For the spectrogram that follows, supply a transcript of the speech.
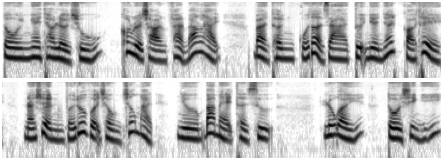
Tôi nghe theo lời chú, không lựa chọn phản bác lại, bản thân cố tỏ ra tự nhiên nhất có thể nói chuyện với đôi vợ chồng trước mặt như ba mẹ thật sự. Lúc ấy, tôi chỉ nghĩ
